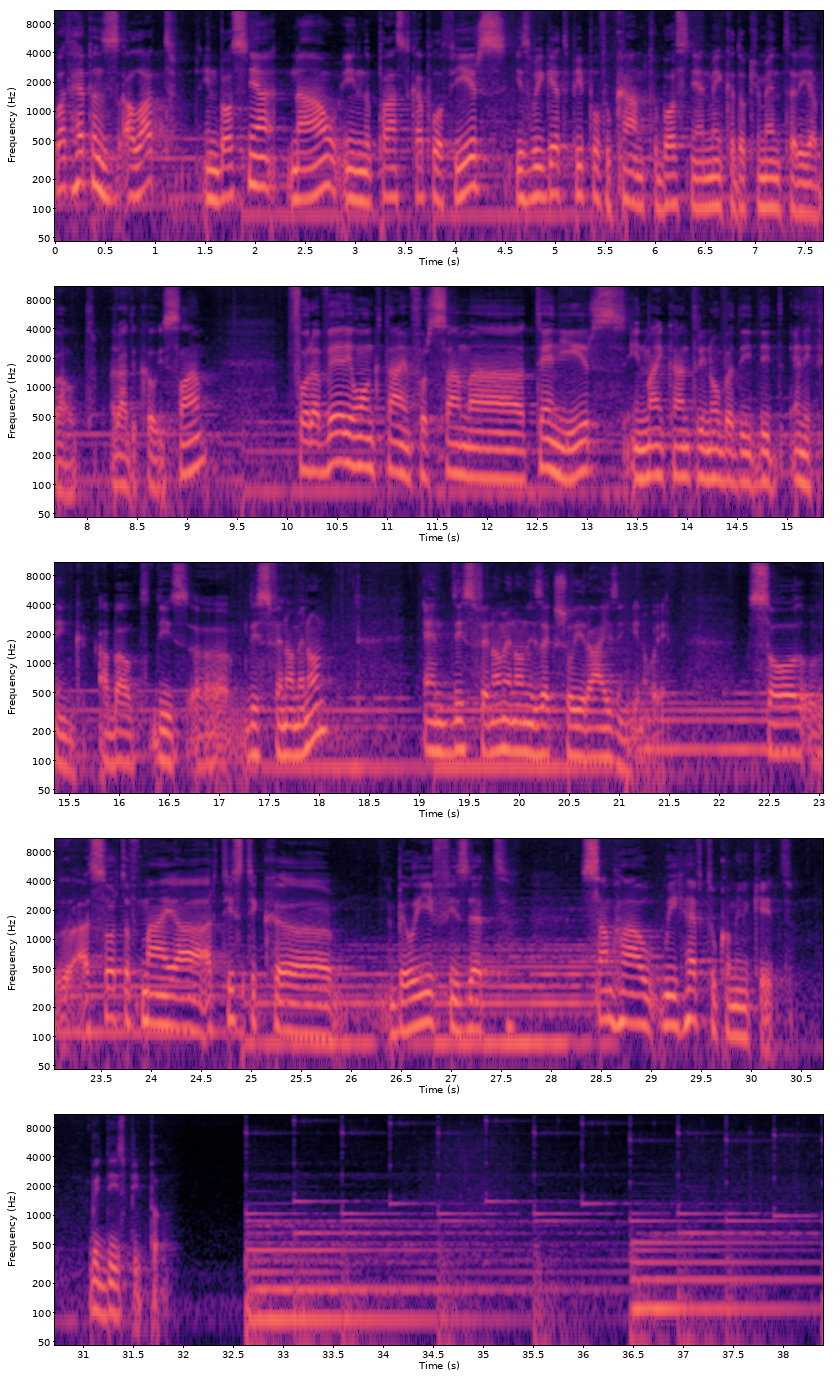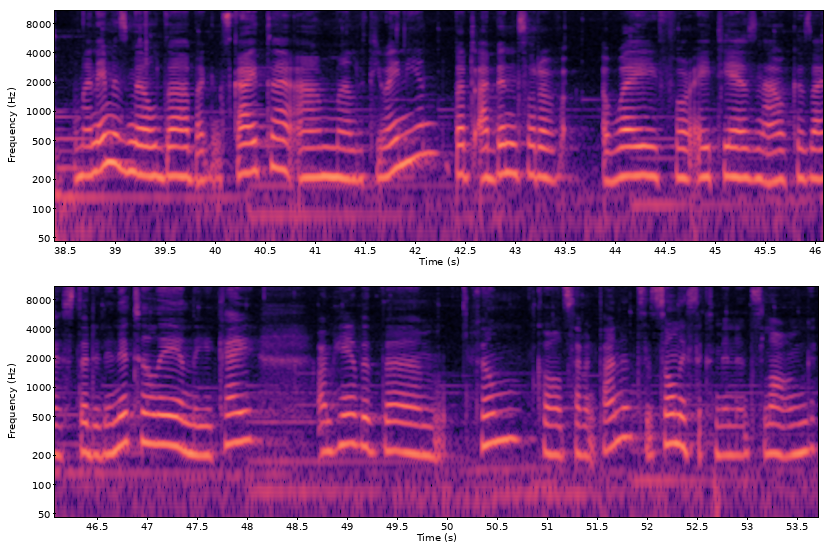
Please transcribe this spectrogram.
What happens a lot in Bosnia now, in the past couple of years, is we get people to come to Bosnia and make a documentary about radical Islam. For a very long time, for some uh, 10 years, in my country, nobody did anything about this, uh, this phenomenon. And this phenomenon is actually rising in a way. So, a sort of my uh, artistic uh, belief is that somehow we have to communicate with these people. My name is Milda Baginskaite. I'm Lithuanian, but I've been sort of away for eight years now because I studied in Italy and the UK. I'm here with the um, film called Seven Planets. It's only six minutes long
